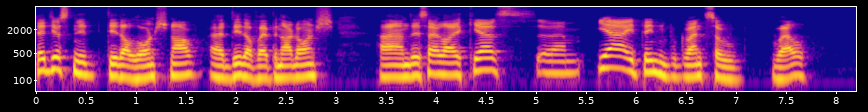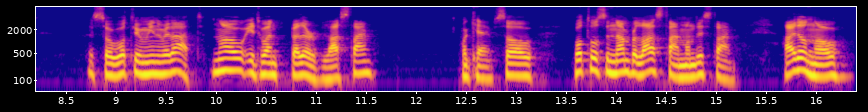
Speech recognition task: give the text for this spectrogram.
they just need, did a launch now, uh, did a webinar launch, and they say like, yes, um, yeah, it didn't went so well. So what do you mean with that? No, it went better last time. Okay, so what was the number last time on this time? I don't know.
